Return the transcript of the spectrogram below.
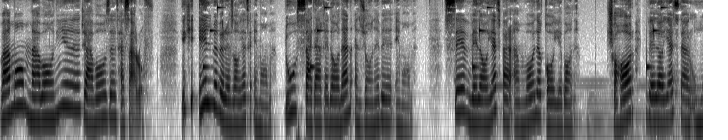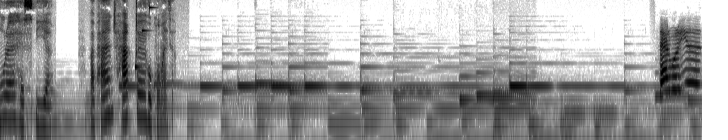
و اما مبانی جواز تصرف. یکی علم به رضایت امامه. دو صدقه دادن از جانب امامه. سه ولایت بر اموال قایبانه چهار ولایت در امور حسبیه. و پنج حق حکومته. درباره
